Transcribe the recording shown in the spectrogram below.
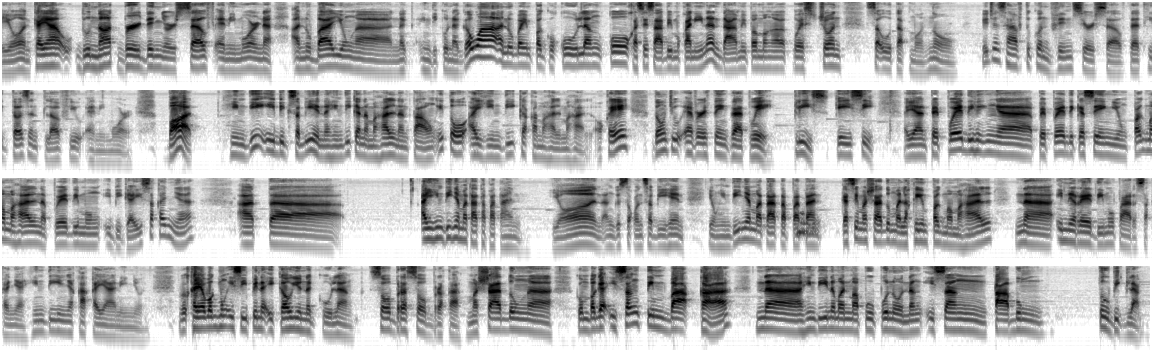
Ayun. Kaya do not burden yourself anymore na ano ba yung ah, nag, hindi ko nagawa, ano ba yung pagkukulang ko kasi sabi mo kanina, ang dami pa mga question sa utak mo. No. You just have to convince yourself that he doesn't love you anymore. But hindi ibig sabihin na hindi ka na mahal ng taong ito ay hindi ka kamahal-mahal. Okay? Don't you ever think that way. Please, Casey. Ayan, pe pwede, uh, pe pwede kasing yung pagmamahal na pwede mong ibigay sa kanya at ah, ay hindi niya matatapatan. Yon, ang gusto kong sabihin. Yung hindi niya matatapatan, kasi masyadong malaki yung pagmamahal na iniready mo para sa kanya. Hindi niya kakayanin yun. Kaya wag mong isipin na ikaw yung nagkulang. Sobra-sobra ka. Masyadong, ah, kumbaga, isang timba ka na hindi naman mapupuno ng isang tabong tubig lang.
